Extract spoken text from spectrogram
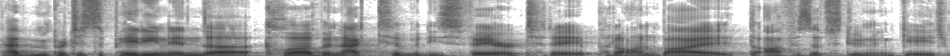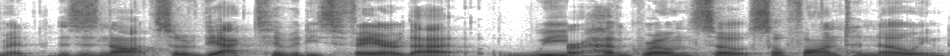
I've been participating in the club and activities fair today put on by the Office of Student Engagement. This is not sort of the activities fair that we have grown so so fond to knowing,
